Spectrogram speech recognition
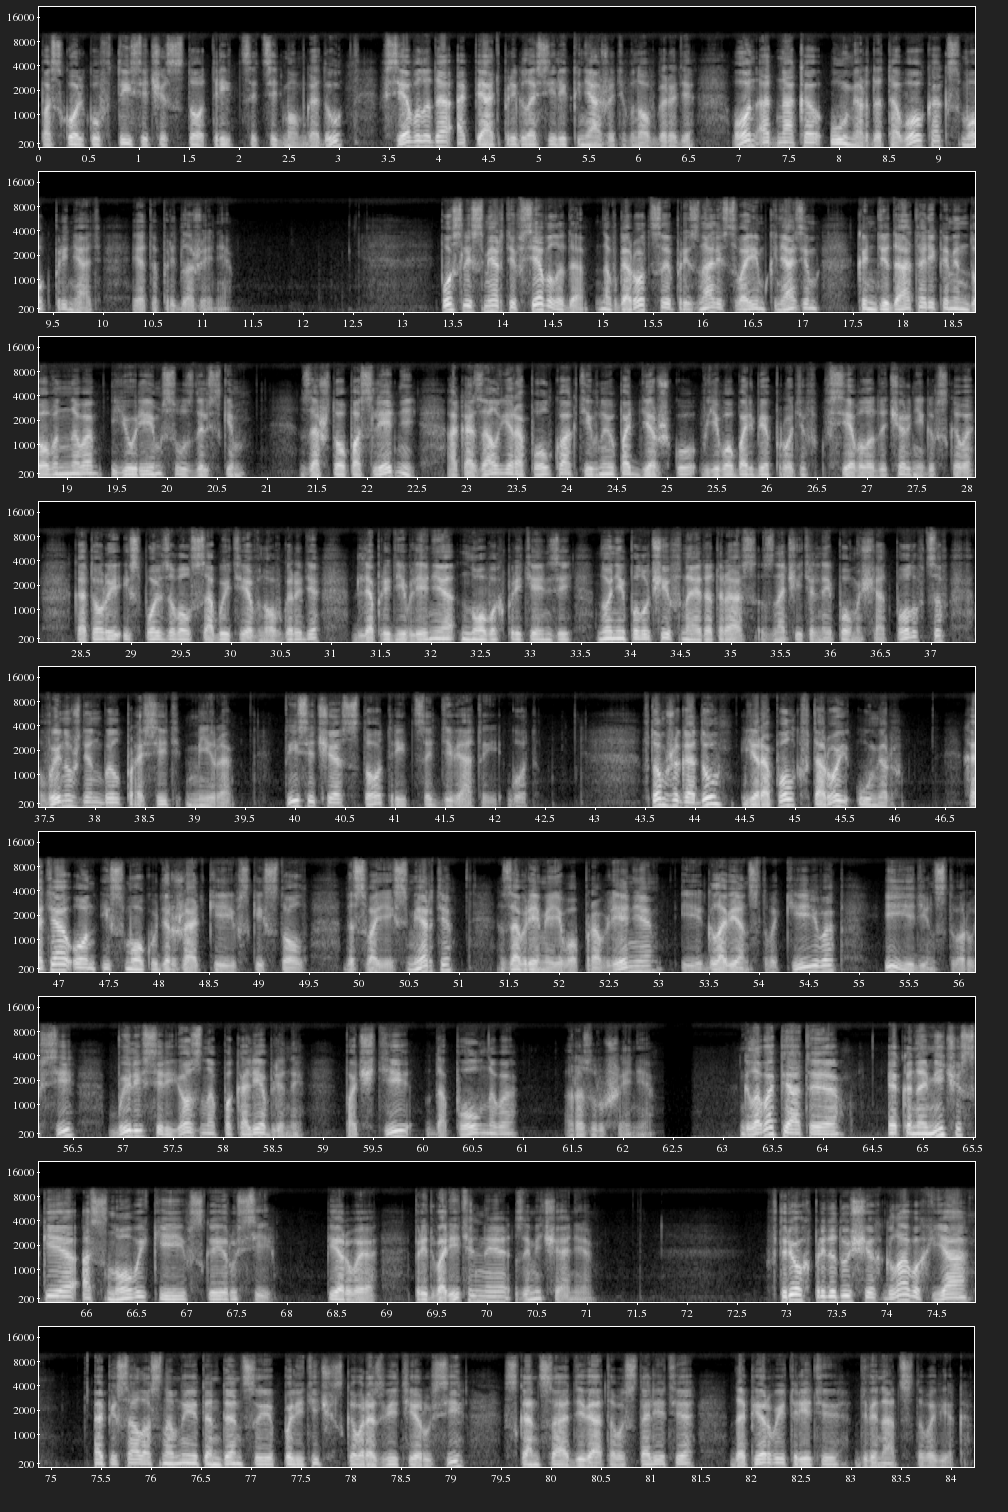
поскольку в 1137 году Всеволода опять пригласили княжить в Новгороде. Он, однако, умер до того, как смог принять это предложение. После смерти Всеволода новгородцы признали своим князем кандидата, рекомендованного Юрием Суздальским, за что последний оказал Ярополку активную поддержку в его борьбе против Всеволода Черниговского, который использовал события в Новгороде для предъявления новых претензий, но не получив на этот раз значительной помощи от половцев, вынужден был просить мира. 1139 год. В том же году Ярополк II умер. Хотя он и смог удержать киевский стол до своей смерти, за время его правления и главенства Киева и единства Руси были серьезно поколеблены почти до полного разрушения. Глава 5. Экономические основы Киевской Руси. Первое. Предварительные замечания. В трех предыдущих главах я описал основные тенденции политического развития Руси с конца IX столетия до первой трети XII века.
